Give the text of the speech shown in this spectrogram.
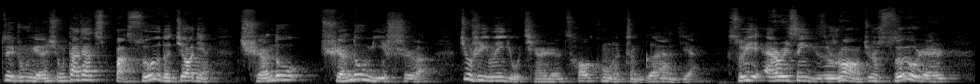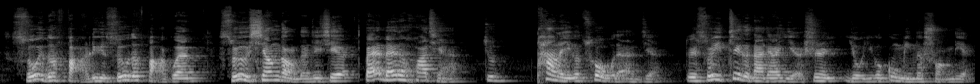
最终元凶，大家把所有的焦点全都。全都迷失了，就是因为有钱人操控了整个案件，所以 everything is wrong，就是所有人、所有的法律、所有的法官、所有香港的这些白白的花钱，就判了一个错误的案件。对，所以这个大家也是有一个共鸣的爽点。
